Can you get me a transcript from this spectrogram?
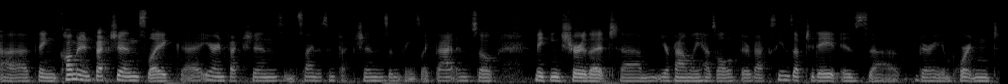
uh, thing, common infections like uh, ear infections and sinus infections and things like that. And so making sure that um, your family has all of their vaccines up to date is uh, very important.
